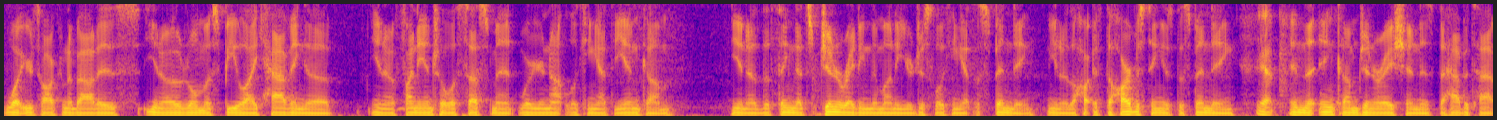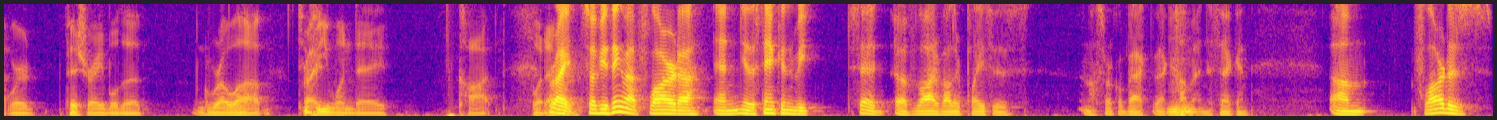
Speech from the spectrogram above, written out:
what you're talking about is you know it would almost be like having a you know financial assessment where you're not looking at the income you know the thing that's generating the money you're just looking at the spending you know the if the harvesting is the spending Yep. and the income generation is the habitat where fish are able to grow up to Right. be one day caught whatever Right. So if you think about Florida, and you know, the same can be said of a lot of other places, and I'll circle back to that comment in a second. Um, Florida's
